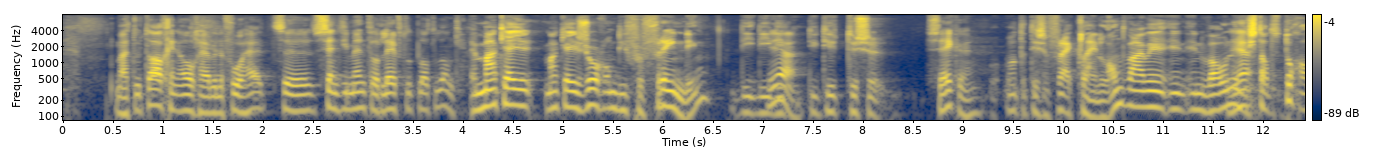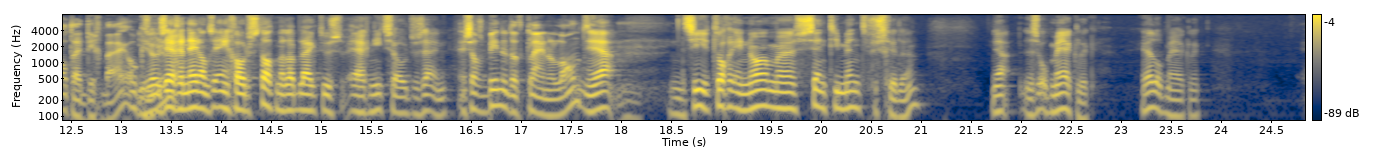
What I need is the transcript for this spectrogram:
Maar totaal geen oog hebben voor het eh, sentiment wat leeft op het platteland. En maak jij, je, maak jij je zorgen om die vervreemding? Die, die, Ja. die, die, die tussen, Zeker. want het is een vrij klein land waar we in, in wonen. Ja. Die stad is toch altijd dichtbij. Ook Je zou hier. zeggen Nederland is één grote stad, maar dat blijkt dus eigenlijk niet zo te zijn. En zelfs binnen dat kleine land. Ja, dan zie je toch enorme sentimentverschillen. Ja, dat is opmerkelijk. Heel opmerkelijk.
